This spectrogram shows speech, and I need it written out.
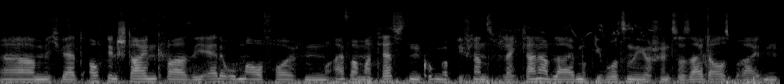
Ähm, ich werde auf den Steinen quasi Erde oben aufhäufen, einfach mal testen, gucken, ob die Pflanzen vielleicht kleiner bleiben, ob die Wurzeln sich auch schön zur Seite ausbreiten.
